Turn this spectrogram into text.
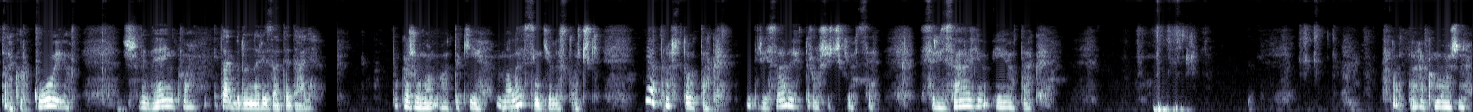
Так, рукою, швиденько. І так буду нарізати далі. Покажу вам отакі малесенькі листочки. Я просто отак відрізаю трошечки оце, зрізаю і отак. Отак можна.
